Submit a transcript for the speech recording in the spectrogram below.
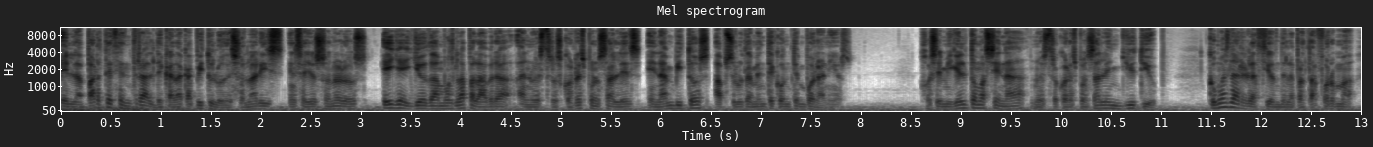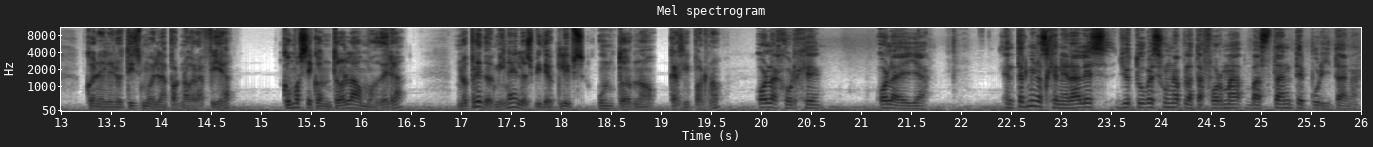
En la parte central de cada capítulo de Solaris Ensayos Sonoros, ella y yo damos la palabra a nuestros corresponsales en ámbitos absolutamente contemporáneos. José Miguel Tomasena, nuestro corresponsal en YouTube, ¿cómo es la relación de la plataforma con el erotismo y la pornografía? ¿Cómo se controla o modera? ¿No predomina en los videoclips un torno casi porno? Hola Jorge, hola ella. En términos generales, YouTube es una plataforma bastante puritana.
